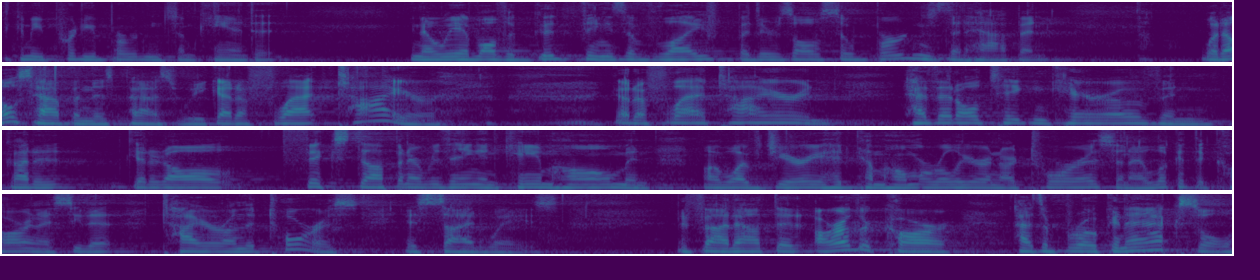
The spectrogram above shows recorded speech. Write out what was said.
It can be pretty burdensome, can't it? You know, we have all the good things of life, but there's also burdens that happen. What else happened this past week? Got a flat tire. got a flat tire and had that all taken care of and got it, get it all fixed up and everything and came home and my wife Jerry had come home earlier in our Taurus and I look at the car and I see that tire on the Taurus is sideways and found out that our other car has a broken axle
